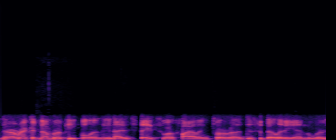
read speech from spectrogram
there are a record number of people in the United States who are filing for uh, disability, and we're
